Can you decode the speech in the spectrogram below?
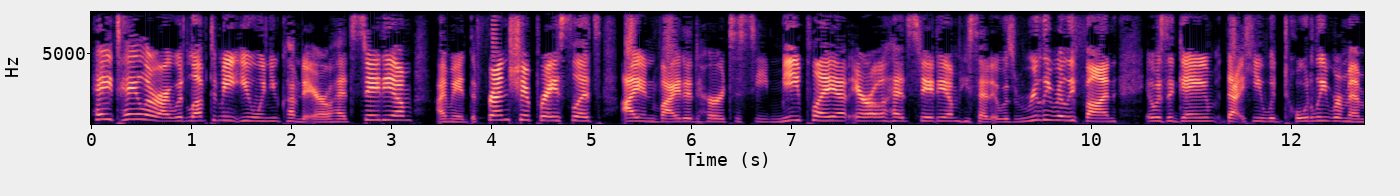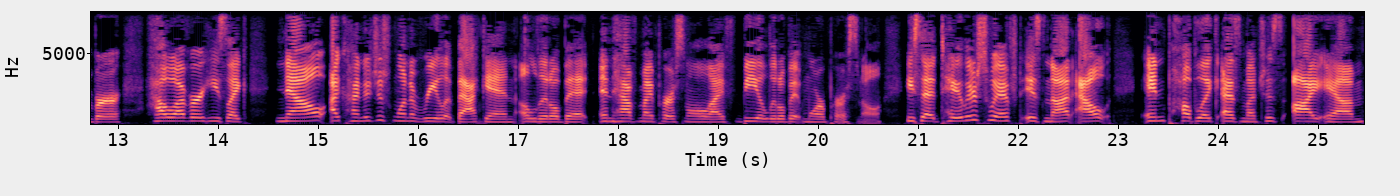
Hey, Taylor, I would love to meet you when you come to Arrowhead Stadium. I made the friendship bracelets. I invited her to see me play at Arrowhead Stadium. He said it was really, really fun. It was a game that he would totally remember. However, he's like, now I kind of just want to reel it back in a little bit and have my personal life be a little bit more personal. He said Taylor Swift Swift is not out in public as much as I am,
